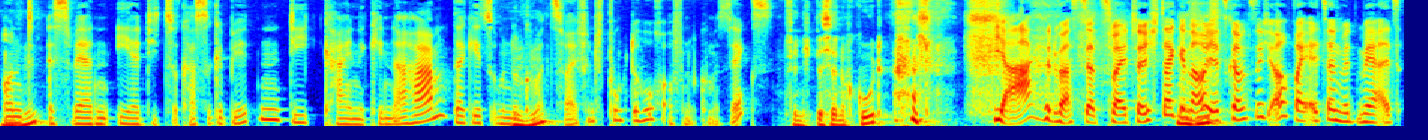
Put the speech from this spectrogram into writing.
und mhm. es werden eher die zur Kasse gebeten, die keine Kinder haben. Da geht es um 0,25 mhm. Punkte hoch auf 0,6. Finde ich bisher noch gut. ja, du hast ja zwei Töchter, genau. Mhm. Jetzt kommt es nicht auch. Bei Eltern mit mehr als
